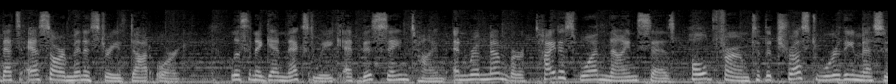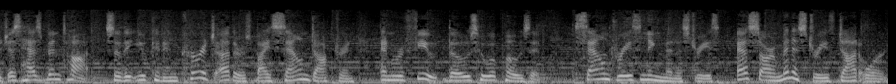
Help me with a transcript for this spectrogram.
That's srministries.org. Listen again next week at this same time. And remember, Titus 1 9 says, Hold firm to the trustworthy message as has been taught, so that you can encourage others by sound doctrine and refute those who oppose it. Sound Reasoning Ministries, srministries.org.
